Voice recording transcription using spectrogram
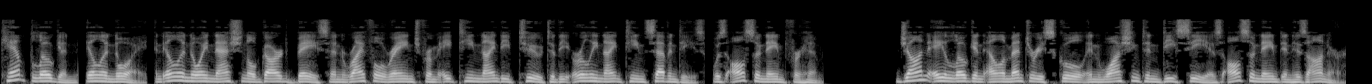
Camp Logan, Illinois, an Illinois National Guard base and rifle range from 1892 to the early 1970s, was also named for him. John A. Logan Elementary School in Washington, D.C. is also named in his honor.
